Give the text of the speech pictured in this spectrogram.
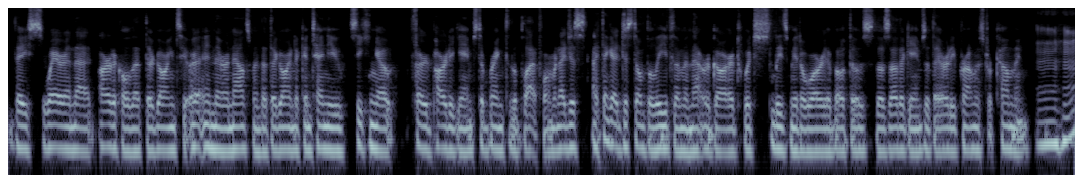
they swear in that article that they're going to uh, in their announcement that they're going to continue seeking out third party games to bring to the platform. And i just i think i just don't believe them in that regard which leads me to worry about those those other games that they already promised were coming. Hmm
